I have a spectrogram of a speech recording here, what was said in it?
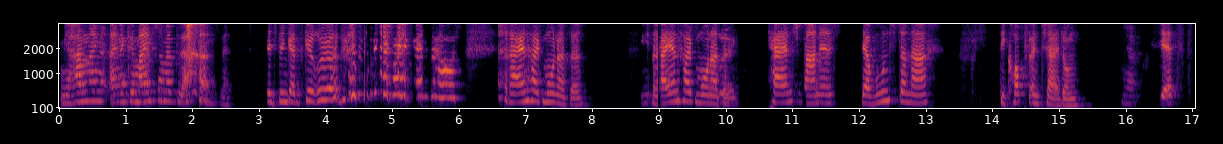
wir haben eine, eine gemeinsame Blase. Ich bin ganz gerührt. ich habe eine Gänsehaut. Dreieinhalb Monate. Dreieinhalb Monate, kein Spanisch, der Wunsch danach, die Kopfentscheidung. Ja. Jetzt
